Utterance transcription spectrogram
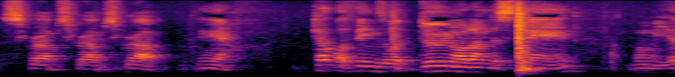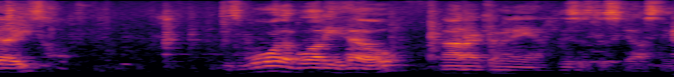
scrub, scrub, scrub. Now, a couple of things I do not understand when we eat is why the bloody hell... No, don't come in here. This is disgusting.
